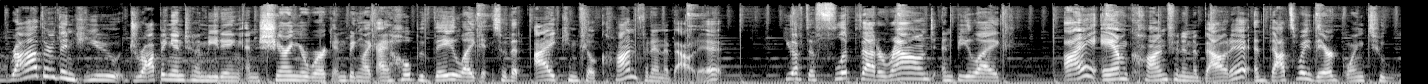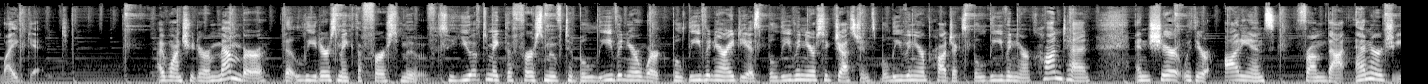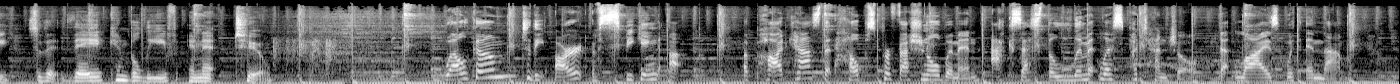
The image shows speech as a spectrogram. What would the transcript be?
rather than you dropping into a meeting and sharing your work and being like, I hope they like it so that I can feel confident about it, you have to flip that around and be like, I am confident about it, and that's why they're going to like it. I want you to remember that leaders make the first move. So you have to make the first move to believe in your work, believe in your ideas, believe in your suggestions, believe in your projects, believe in your content, and share it with your audience from that energy so that they can believe in it too. Welcome to the Art of Speaking Up, a podcast that helps professional women access the limitless potential that lies within them.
